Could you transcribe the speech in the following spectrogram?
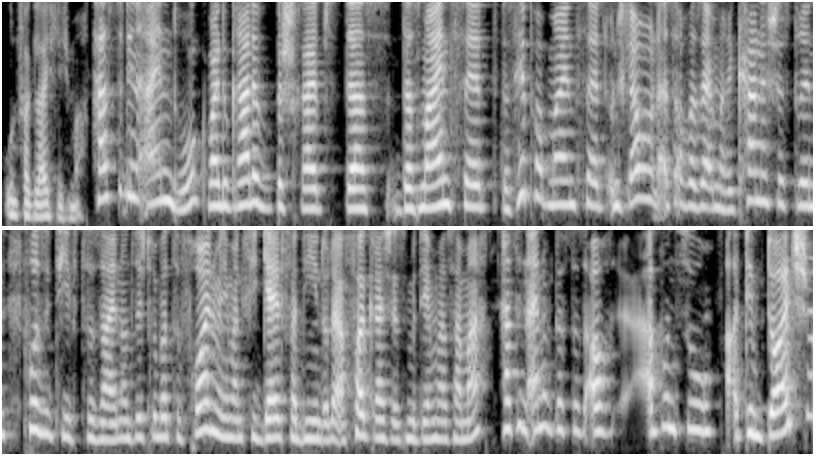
unvergleichlich macht. Hast du den Eindruck, weil du gerade beschreibst, dass das Mindset, das Hip-Hop-Mindset, und ich glaube, da ist auch was sehr Amerikanisches drin, positiv zu sein und sich darüber zu freuen, wenn jemand viel Geld verdient oder erfolgreich ist mit dem, was er macht. Hast du den Eindruck, dass das auch ab und zu dem deutschen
